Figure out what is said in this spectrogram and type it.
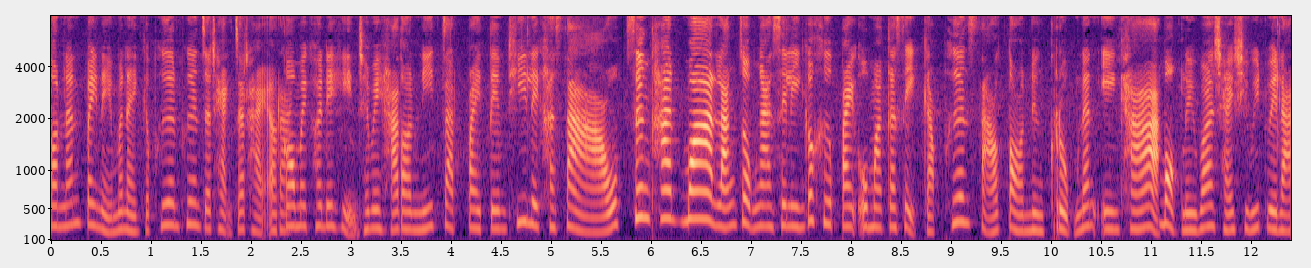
ตอนนั้นไปไหนมาไหนกับเพื่อนเพื่อนจะแท็กจะถ่ายอะไรก็ไม่ค่อยได้เห็นใช่ไหมคะ ตอนนี้จัดไปเต็มที่เลยค่ะสาว ซึ่งคาดว่าหลังจบงานเซรีนก็คือไปโอมากาเสะกับเพื่อนสาวต่อหนึ่งกลุ่มนั่นเองค่ะ บอกเลยว่าใช้ชีวิตเวลา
